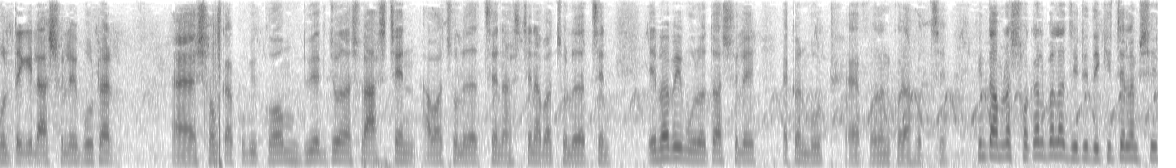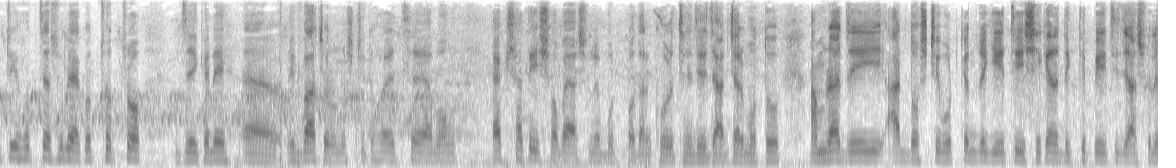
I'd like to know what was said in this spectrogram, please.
বলতে গেলে আসলে ভোটার সংখ্যা খুবই কম। দু একজন আসলে আসছেন, আবার চলে যাচ্ছেন, আসছেন, আবার চলে যাচ্ছেন। এভাবেই মূলত আসলে এখন ভোট প্রদান করা হচ্ছে। কিন্তু আমরা সকালবেলা যেটি দেখেছিলাম সেটি হচ্ছে আসলে একচ্ছত্র যে এখানে নির্বাচন অনুষ্ঠিত হয়েছে এবং একসাথেই সবাই আসলে ভোট প্রদান করেছেন যে যার যার মতো। আমরা যেই আট দশটি ভোট কেন্দ্রে গিয়েছি সেখানে দেখতে পেয়েছি যে আসলে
